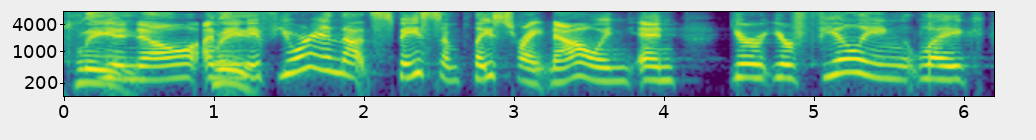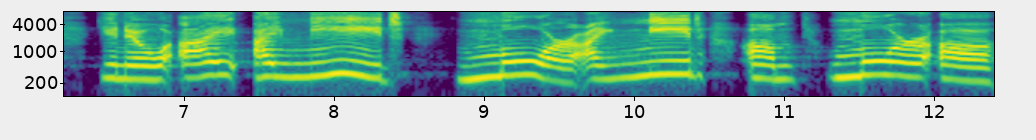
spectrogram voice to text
please, You know, I mean, if you're in that space and place right now and and you're you're feeling like, you know, I I need more. I need um, more uh,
